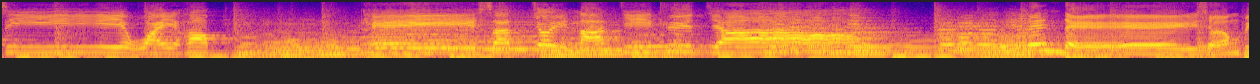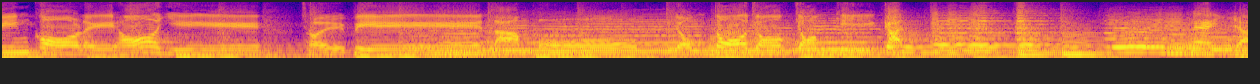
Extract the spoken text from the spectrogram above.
是為合，其實最難自抉擇。你想邊個你可以隨便南無用多作壯旗根。咩任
